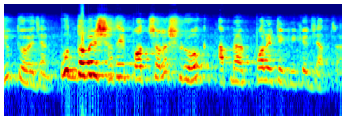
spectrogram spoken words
যুক্ত হয়ে যান। উদ্যমের সাথে পথ চলা শুরু হোক আপনার পলিটেকনিকের যাত্রা।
